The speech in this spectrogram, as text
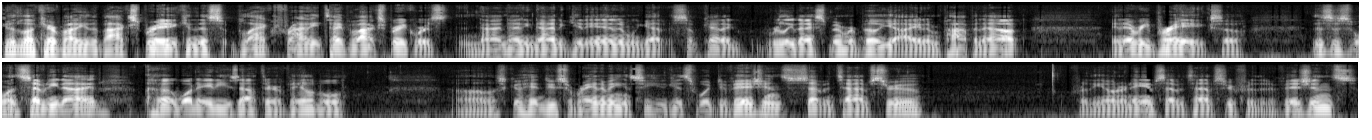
Good luck, everybody. The box break in this Black Friday type of box break where it's $9.99 to get in, and we got some kind of really nice memorabilia item popping out in every break. So this is 179 180 is out there available. Uh, let's go ahead and do some randoming and see who gets what divisions seven times through for the owner name, seven times through for the divisions.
